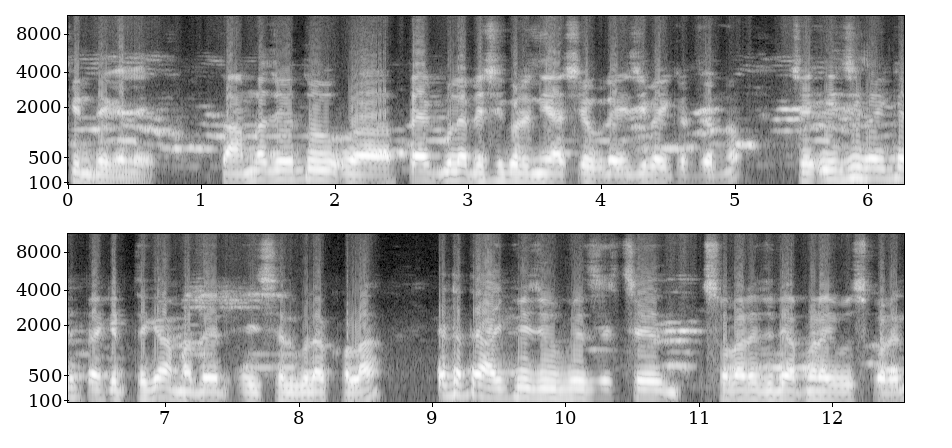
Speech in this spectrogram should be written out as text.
কিনতে গেলে। তো আমরা যেহেতু প্যাকগুলা বেশি করে নিয়ে আসি ওগুলো ইজি বাইকের জন্য, সেই ইজি বাইকের প্যাকেট থেকে আমাদের এই সেলগুলা খোলা। এটাতে আইপিএস ইউপিএস সোলারে যদি আপনারা ইউজ করেন,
